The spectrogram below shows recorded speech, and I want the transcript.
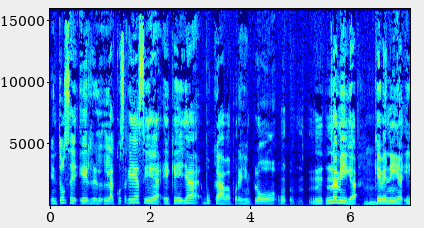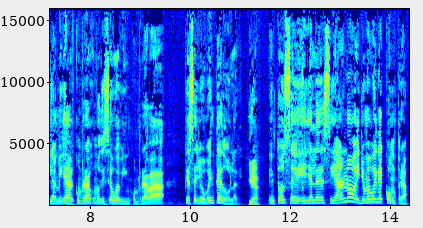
Entonces, el- la cosa que ella hacía es que ella buscaba, por ejemplo, un- un- una amiga que venía y la amiga compraba, como dice Webin, compraba, qué sé yo, 20 dólares. Yeah. Entonces ella le decía, ah, no, y yo me voy de compra.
